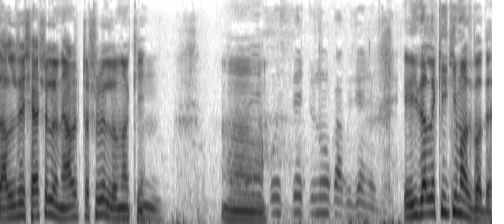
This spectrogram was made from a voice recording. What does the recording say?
জাল দিয়ে শেষ হলো না? আরেকটা শুরু হলো নাকি। এই জালে কি কি মাছ বাদে?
